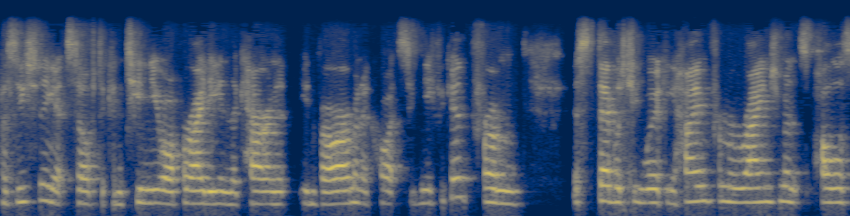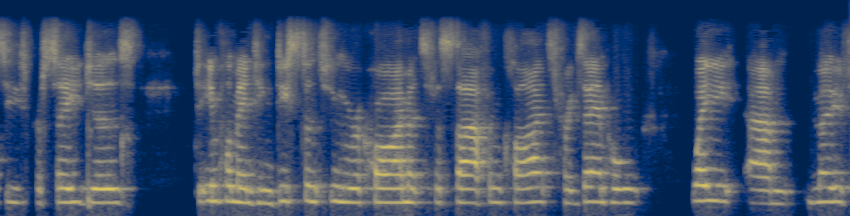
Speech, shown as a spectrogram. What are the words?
positioning itself to continue operating in the current environment are quite significant. From establishing working home from arrangements, policies, procedures, to implementing distancing requirements for staff and clients. For example, we um, moved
